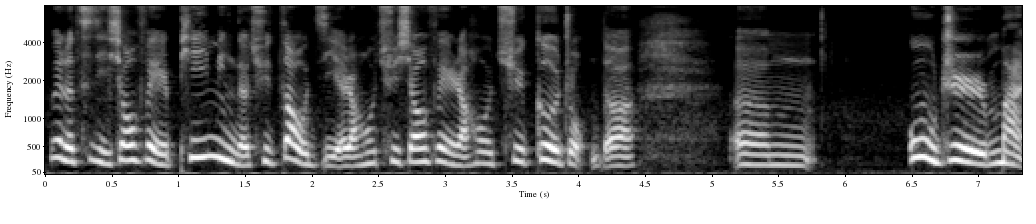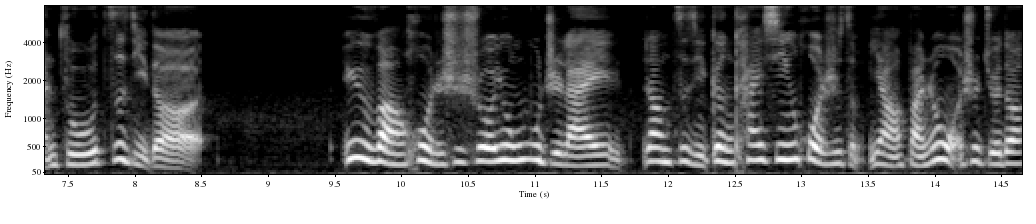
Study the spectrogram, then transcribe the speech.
为了刺激消费，拼命的去造节，然后去消费，然后去各种的，嗯。物质满足自己的。欲望，或者是说用物质来让自己更开心，或者是怎么样？反正我是觉得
